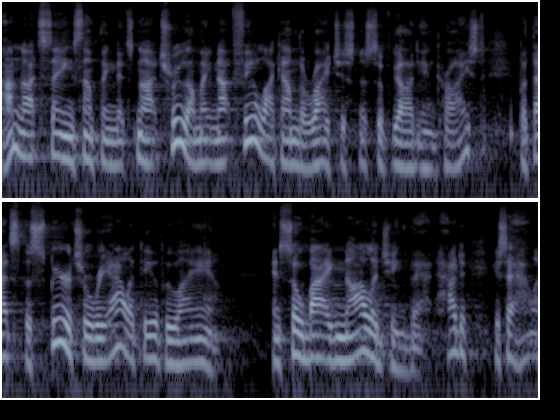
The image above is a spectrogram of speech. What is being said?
I'm not saying something that's not true. I may not feel like I'm the righteousness of God in Christ, but that's the spiritual reality of who I am. And so by acknowledging that, how do you say, how,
